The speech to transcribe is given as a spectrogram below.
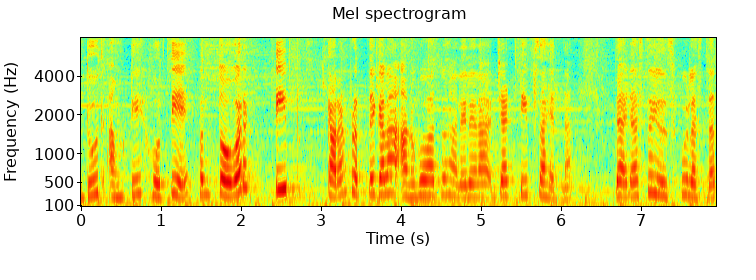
दूध आमटी होतीये पण तोवर टीप कारण प्रत्येकाला अनुभवातून आलेल्या ज्या टिप्स आहेत ना त्या जास्त युजफुल असतात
